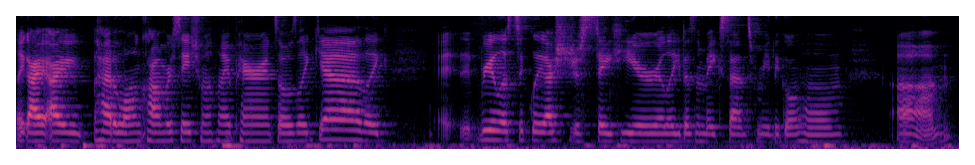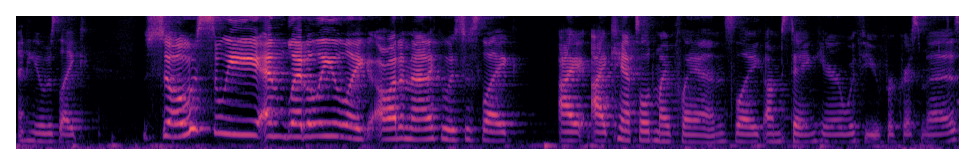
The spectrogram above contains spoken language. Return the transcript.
like I I had a long conversation with my parents. I was like, yeah, like it, realistically, I should just stay here. Like it doesn't make sense for me to go home. Um, and he was like, so sweet, and literally like automatically was just like. I, I canceled my plans. Like, I'm staying here with you for Christmas.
